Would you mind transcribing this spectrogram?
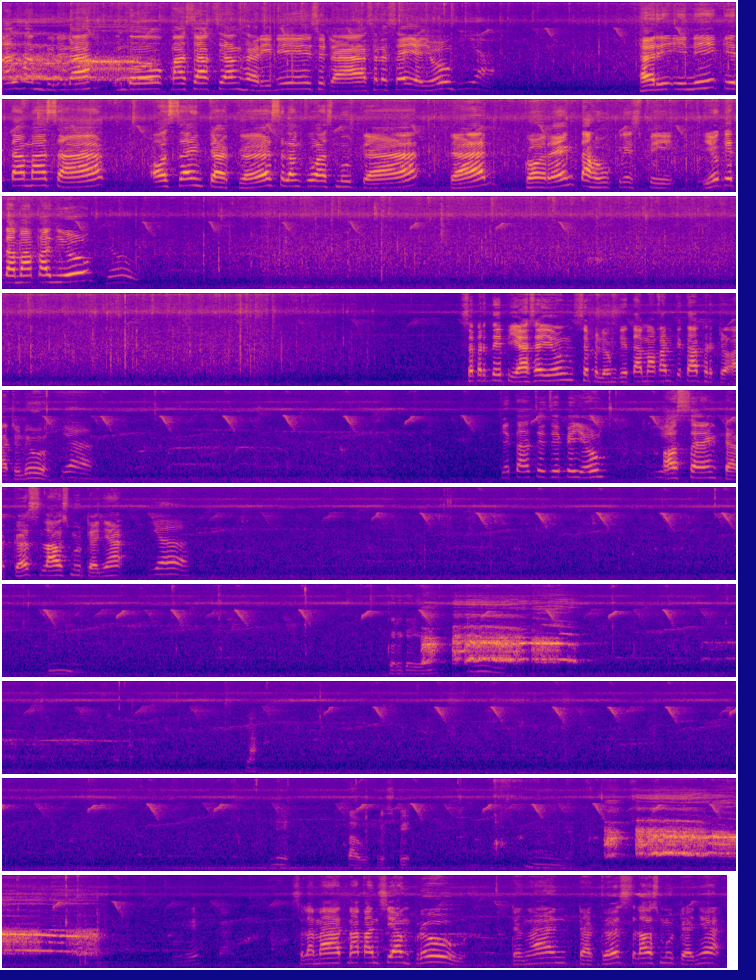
Alhamdulillah untuk masak siang hari ini sudah selesai ya Yung. Iya. Hari ini kita masak oseng dages lengkuas muda dan goreng tahu crispy. Yuk kita makan yuk. Yo. Seperti biasa Yung, sebelum kita makan kita berdoa dulu. Ya. Kita cicipi Yung. Ya. Oseng dages laos mudanya. Ya. Hmm. Gurih kayak Yung. Nah. Ini tahu crispy. Selamat makan siang, Bro. Dengan dages laos mudanya.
